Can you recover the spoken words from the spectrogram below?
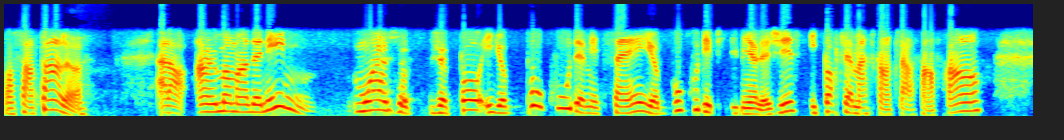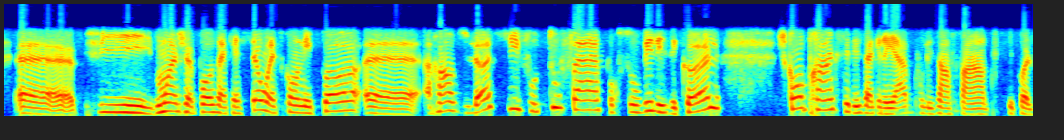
On s'entend, là. Alors, à un moment donné, moi, je, je pas, il y a beaucoup de médecins, il y a beaucoup d'épidémiologistes, ils portent le masque en classe en France. Euh, puis, moi, je pose la question, est-ce qu'on n'est pas euh, rendu là? S'il faut tout faire pour sauver les écoles, je comprends que c'est désagréable pour les enfants, puis que c'est pas le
